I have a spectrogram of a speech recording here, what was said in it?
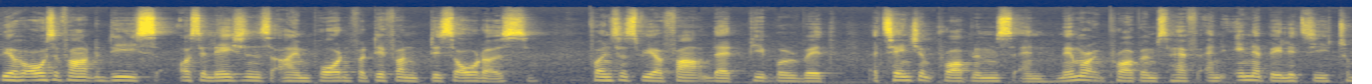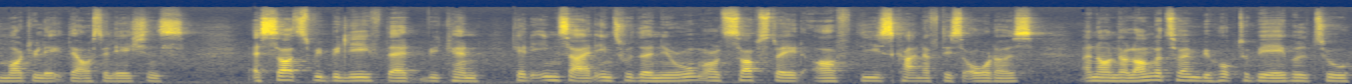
We have also found that these oscillations are important for different disorders. For instance, we have found that people with attention problems and memory problems have an inability to modulate their oscillations. As such, we believe that we can get insight into the neuronal substrate of these kind of disorders. And on the longer term, we hope to be able to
